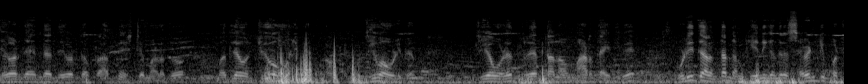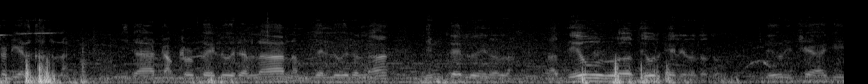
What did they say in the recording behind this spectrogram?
ದೇವ್ರದಿಂದ ದೇವ್ರದ ಪ್ರಾರ್ಥನೆ ಇಷ್ಟೇ ಮಾಡೋದು ಮೊದಲೇ ಅವ್ರು ಜೀವ ಉಳಿಬೇಕು. ಜೀವ ಉಳಿಬೇಕು. ಜೀವ ಒಳ್ಳೆ ಪ್ರಯತ್ನ ನಾವು ಮಾಡ್ತಾ ಇದ್ದೀವಿ. ಉಳಿತಾರಂತ ನಮ್ಗೆ ಏನಕ್ಕಂದರೆ ಸೆವೆಂಟಿ ಪರ್ಸೆಂಟ್ ಹೇಳೋಕ್ಕಾಗಲ್ಲ. ಈಗ ಡಾಕ್ಟರ್ ಕೈಲೂ ಇರಲ್ಲ ನಮ್ಮ ಕೈಲೂ ಇರಲ್ಲ ನಿಮ್ಮ ಕೈಲೂ ಇರಲ್ಲ. ಆ ದೇವರು ದೇವ್ರ ಕೈಲಿರೋದು ಅದು. ದೇವ್ರ ಇಚ್ಛೆ ಆಗಿ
